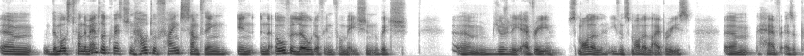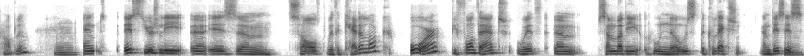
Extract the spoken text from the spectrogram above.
um, the most fundamental question, how to find something in an overload of information, which um, usually every smaller, even smaller libraries um, have as a problem. Mm. And this usually uh, is um, solved with a catalog or before that with um, somebody who knows the collection. And this mm. is,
